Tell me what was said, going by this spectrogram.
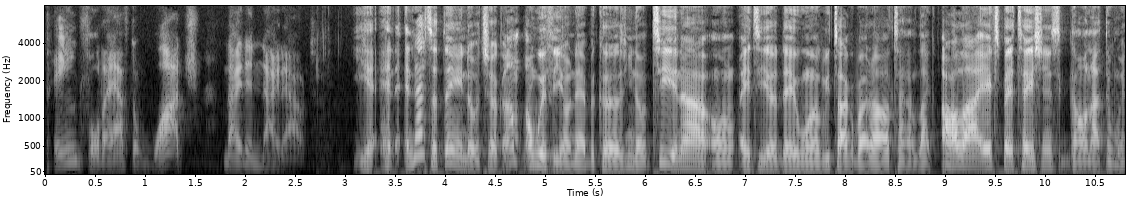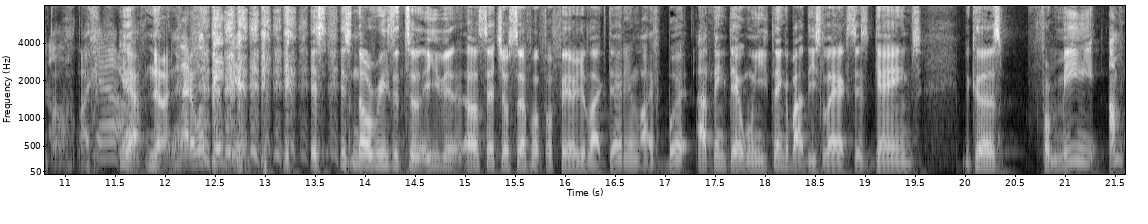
painful to have to watch night in night out. Yeah, and, and that's the thing though, Chuck. I'm, I'm with you on that because you know T and I on ATL Day One, we talk about it all the time. Like all our expectations gone out the window. Like yeah. you have none. No matter what they do, it's it's no reason to even uh, set yourself up for failure like that in life. But I think that when you think about these last six games, because for me, I'm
